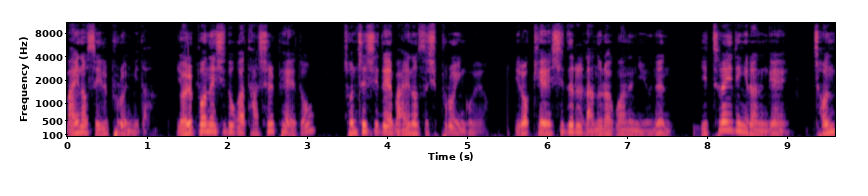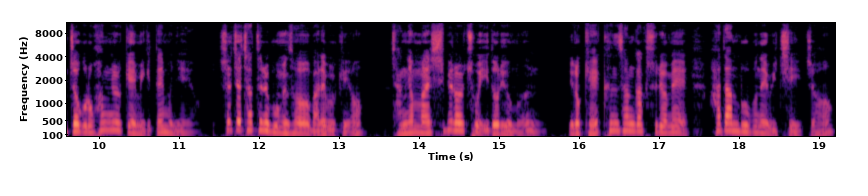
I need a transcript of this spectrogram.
마이너스 1%입니다. 10번의 시도가 다 실패해도 전체 시드의 마이너스 10%인 거예요. 이렇게 시드를 나누라고 하는 이유는 이 트레이딩이라는 게 전적으로 확률 게임이기 때문이에요. 실제 차트를 보면서 말해볼게요. 작년 말 11월 초 이더리움은 이렇게 큰 삼각 수렴의 하단 부분에 위치해 있죠.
